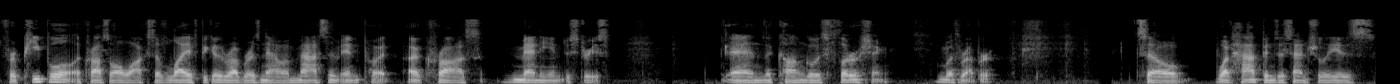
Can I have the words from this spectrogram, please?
for people across all walks of life because rubber is now a massive input across many industries. And the Congo is flourishing with rubber. So what happens essentially is,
